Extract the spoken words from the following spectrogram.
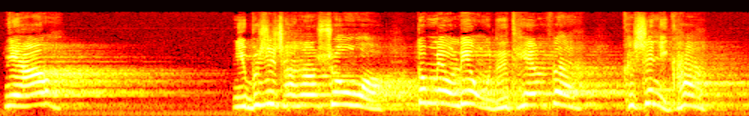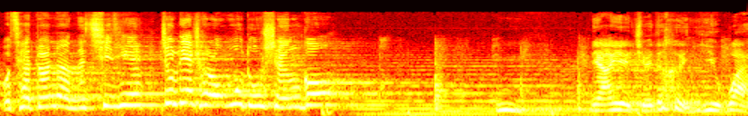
娘，你不是常常说我都没有练武的天分？可是你看，我才短短的七天就练成了巫毒神功。嗯，娘也觉得很意外。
